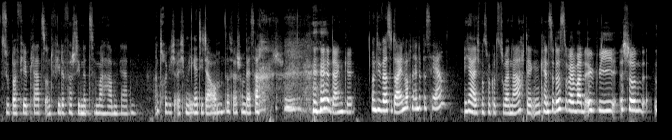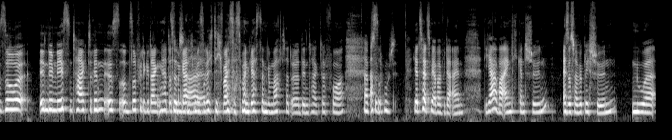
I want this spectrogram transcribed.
super viel Platz und viele verschiedene Zimmer haben werden. Dann drücke ich euch mega die Daumen. Das wäre schon besser. Danke. Und wie war so dein Wochenende bisher? Ja, ich muss mal kurz drüber nachdenken. Kennst du das, wenn man irgendwie schon so in dem nächsten Tag drin ist und so viele Gedanken hat, dass man gar nicht mehr so Total. richtig weiß, was man gestern gemacht hat oder den Tag davor? Absolut. Jetzt fällt es mir aber wieder ein. Ja, war eigentlich ganz schön. Also es war wirklich schön. Nur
